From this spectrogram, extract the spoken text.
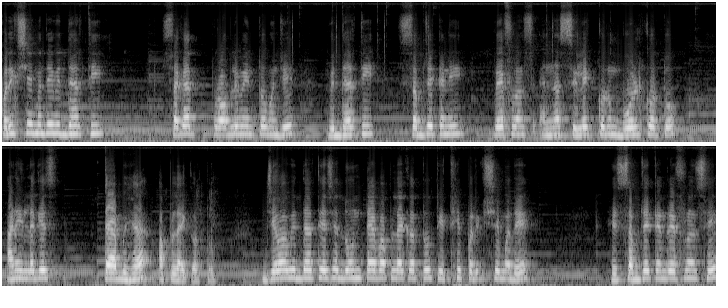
परीक्षेमध्ये विद्यार्थी सगळ्यात प्रॉब्लेम येतो म्हणजे विद्यार्थी सब्जेक्ट आणि रेफरन्स यांना सिलेक्ट करून बोल्ड करतो आणि लगेच टॅब ह्या अप्लाय करतो. जेव्हा विद्यार्थी असे दोन टॅब अप्लाय करतो तिथे परीक्षेमध्ये हे सब्जेक्ट अँड रेफरन्स हे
